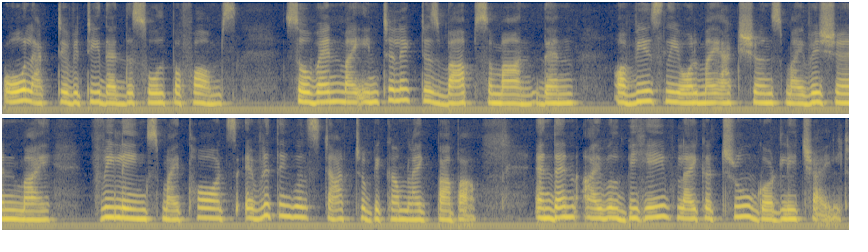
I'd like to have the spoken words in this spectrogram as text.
all activity that the soul performs. So, when my intellect is Bap Saman, then obviously all my actions, my vision, my feelings, my thoughts, everything will start to become like Baba. And then I will behave like a true godly child.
